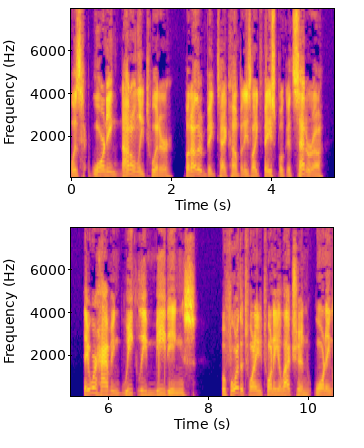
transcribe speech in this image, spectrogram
was warning not only Twitter, but other big tech companies like Facebook, etc. They were having weekly meetings before the 2020 election, warning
